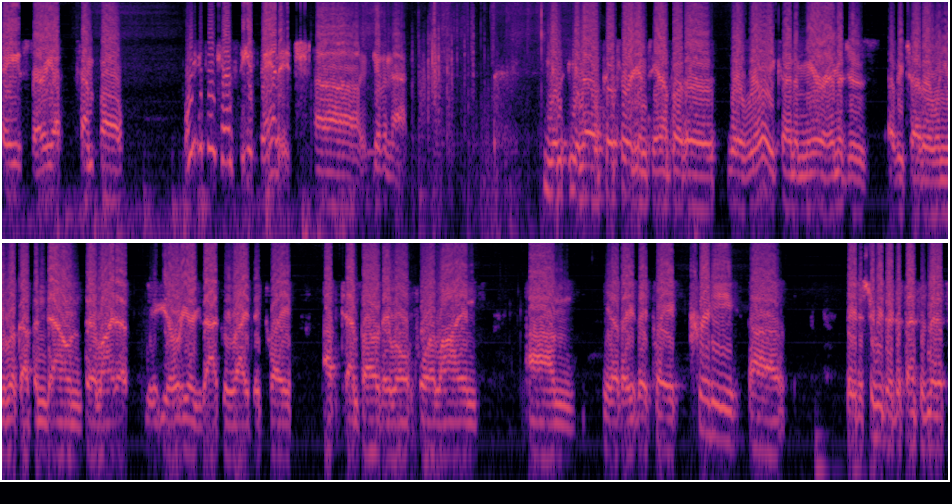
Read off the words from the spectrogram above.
paced, very up tempo. What do you think has the advantage, uh, given that? You, you know, Pittsburgh and Tampa, they're they're really kind of mirror images of each other when you look up and down their lineup. You- You're, you're exactly right. They play up tempo. They roll four lines. Um, you know, they they play pretty. Uh, they distribute their defensive minutes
